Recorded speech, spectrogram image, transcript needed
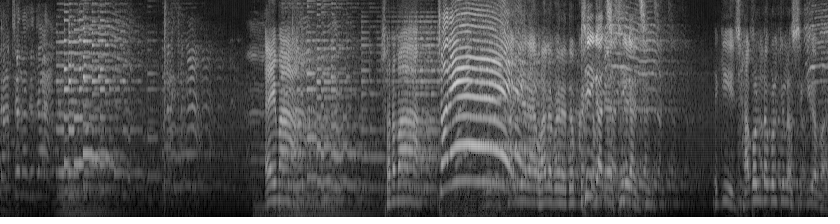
যাচ্ছে না দিদা। এই মা শোনো মা। চলে! ভালো করে দক্ষিণ ঠিক আছে ঠিক আছে। এ কি ছাগল টাগল চলে আসছে কি ব্যাপার?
